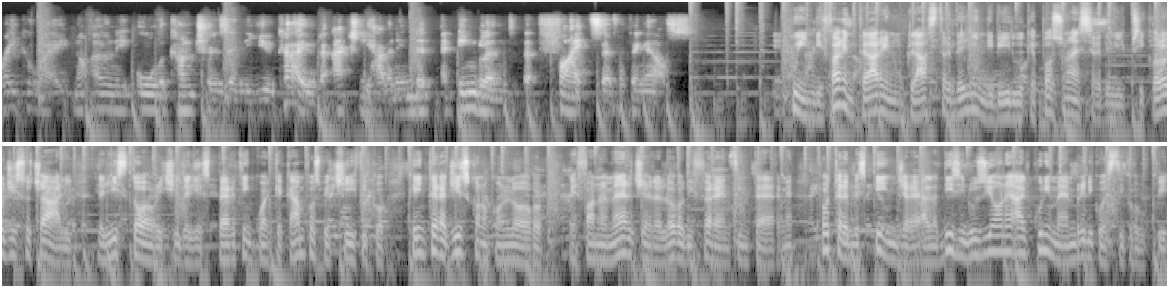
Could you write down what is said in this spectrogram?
break away not only all the countries in the UK, but actually have an England that fights everything else. Quindi far entrare in un cluster degli individui che possono essere degli psicologi sociali, degli storici, degli esperti in qualche campo specifico che interagiscono con loro e fanno emergere le loro differenze interne potrebbe spingere alla disillusione alcuni membri di questi gruppi.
